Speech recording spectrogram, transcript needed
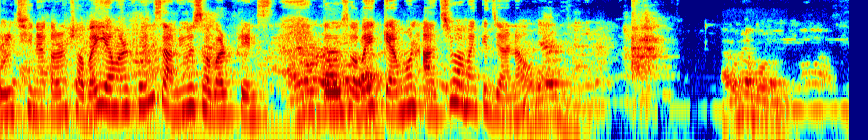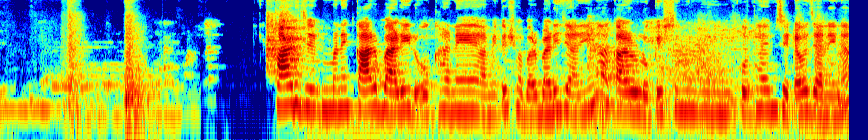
বলছি না, কারণ সবাই আমার ফ্রেন্ডস আমিও সবার ফ্রেন্ডস তো সবাই কেমন আছো আমাকে জানাও। কার যে মানে কার বাড়ির ওখানে, আমি তো সবার বাড়ি জানি না কার লোকেশন কোথায় সেটাও জানি না।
